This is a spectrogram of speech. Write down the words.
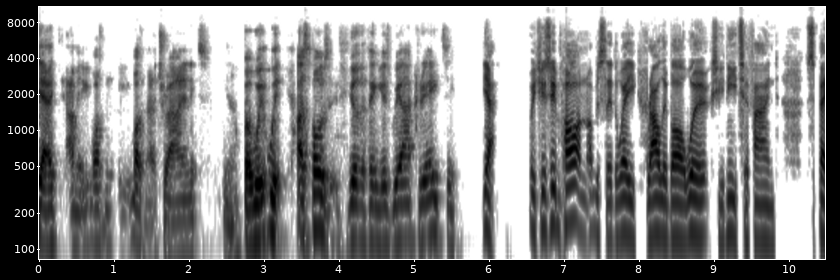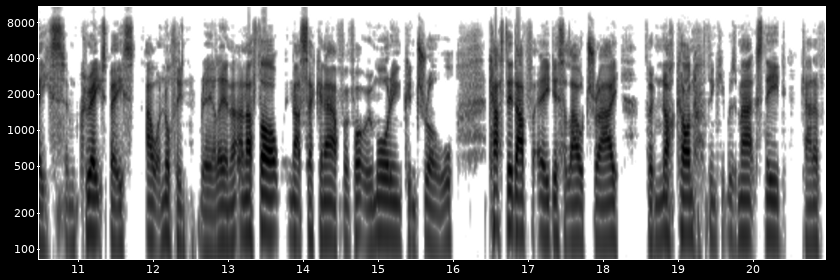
yeah, I mean, it wasn't it wasn't a try, and it's you know, but we, we I suppose the other thing is we are creating Yeah, which is important. Obviously, the way Rowley ball works, you need to find space and create space out of nothing, really. And, and I thought in that second half, I thought we were more in control. Cass did have a disallowed try for knock on. I think it was Mark Sneyd kind of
